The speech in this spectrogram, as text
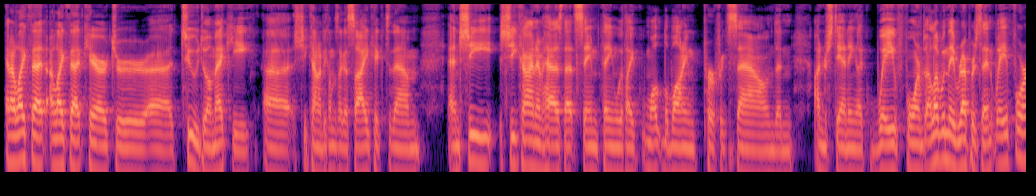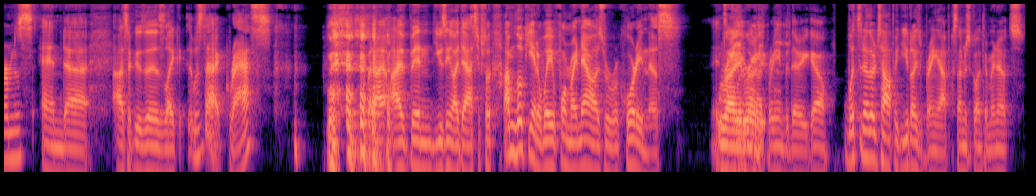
And I like that. I like that character uh, too, Domeki. Uh, she kind of becomes like a sidekick to them, and she she kind of has that same thing with like wa- wanting perfect sound and understanding like waveforms. I love when they represent waveforms. And uh, Asakusa is like, was that grass? but I, I've been using Audacity, so I'm looking at a waveform right now as we're recording this. It's Right, right. Green, but there you go. What's another topic you'd like to bring up? Because I'm just going through my notes.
